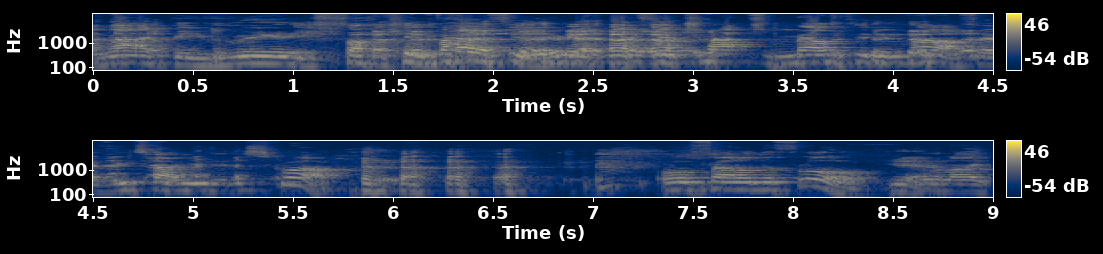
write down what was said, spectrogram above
and that'd be really fucking bad for you if your traps melted in half every time you did a squat or fell on the floor. Yeah. You're like,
